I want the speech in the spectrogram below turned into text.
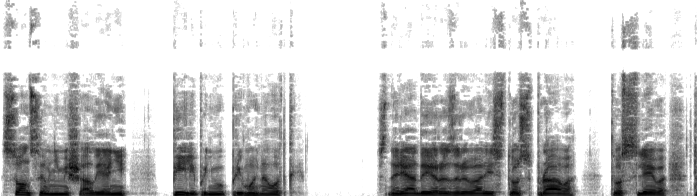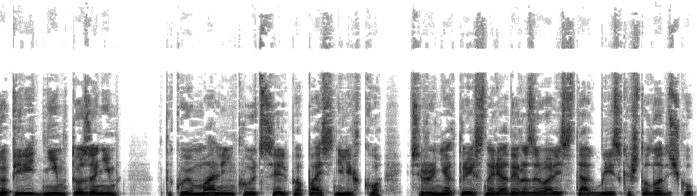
Солнце им не мешало, и они пили по нему прямой наводкой. Снаряды разрывались то справа, то слева, то перед ним, то за ним. В такую маленькую цель попасть нелегко, все же некоторые снаряды разрывались так близко, что лодочку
